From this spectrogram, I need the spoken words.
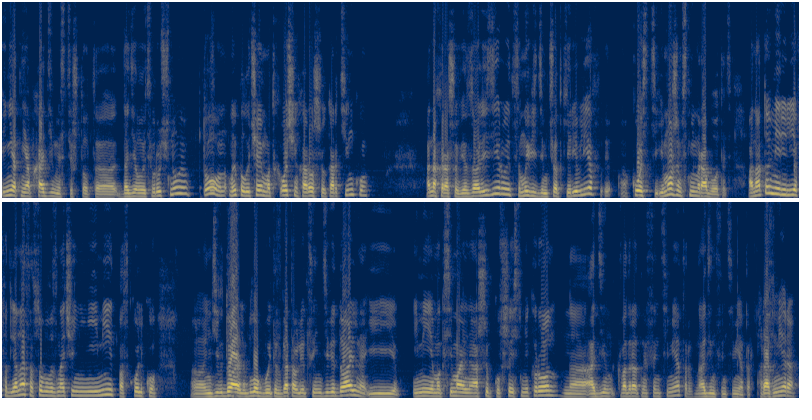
и нет необходимости что-то доделывать вручную, то мы получаем очень хорошую картинку. Она хорошо визуализируется, мы видим четкий рельеф э, кости и можем с ним работать. Анатомия рельефа для нас особого значения не имеет, поскольку э, индивидуальный блок будет изготавливаться индивидуально и имея максимальную ошибку в 6 микрон на 1 квадратный сантиметр, на 1 сантиметр размера,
